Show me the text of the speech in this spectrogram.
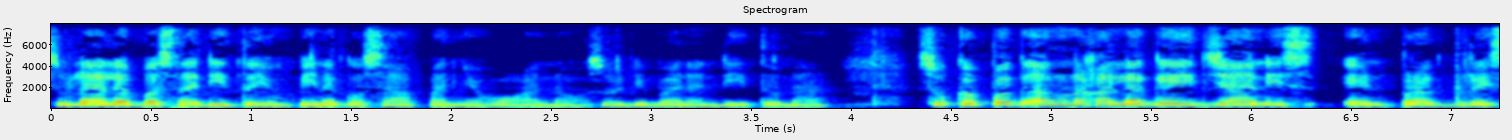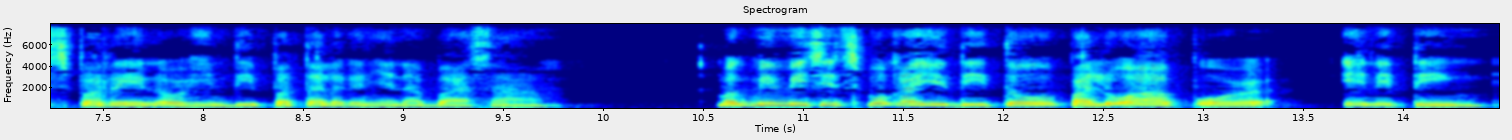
So, lalabas na dito yung pinag-usapan nyo kung ano. So, di ba nandito na. So, kapag ang nakalagay dyan is in progress pa rin or hindi pa talaga niya nabasa, magmi-message po kayo dito, follow up or anything,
